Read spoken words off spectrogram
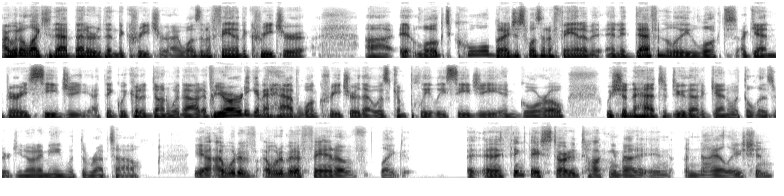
I would have liked that better than the creature. I wasn't a fan of the creature. Uh, it looked cool, but I just wasn't a fan of it, and it definitely looked again very CG. I think we could have done without. If you're already going to have one creature that was completely CG in Goro, we shouldn't have had to do that again with the lizard. You know what I mean? With the reptile. Yeah, I would have I would have been a fan of like and I think they started talking about it in Annihilation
